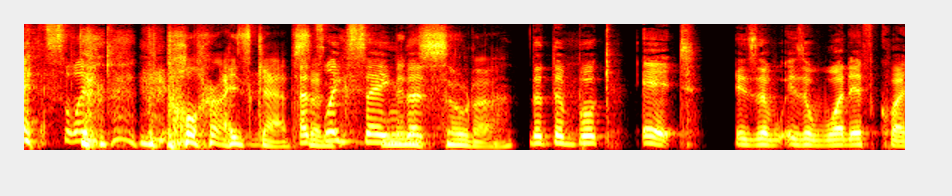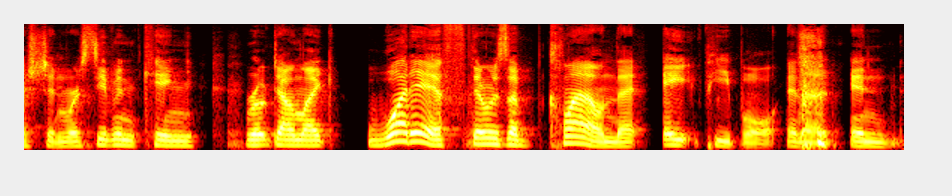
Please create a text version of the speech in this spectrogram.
it's like the polar ice caps. That's like saying that- Minnesota. that the book It is a is a what if question where Stephen King wrote down like what if there was a clown that ate people in a in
